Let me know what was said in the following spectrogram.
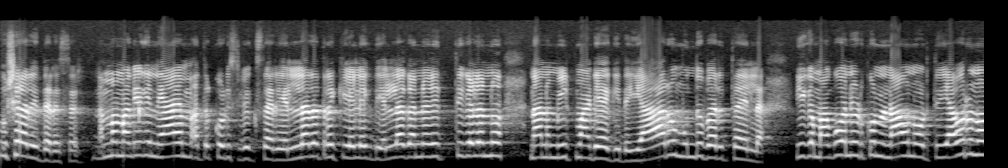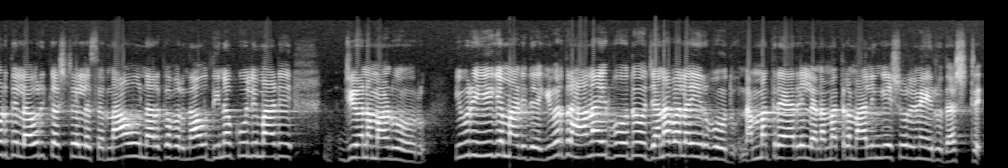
ಹುಷಾರಿದ್ದಾರೆ ಸರ್ ನಮ್ಮ ಮಗಳಿಗೆ ನ್ಯಾಯ ಮಾತ್ರ ಕೊಡಿಸ್ಬೇಕು ಸರ್ ಎಲ್ಲರ ಹತ್ರ ಕೇಳಿದ್ದು, ಎಲ್ಲ ಗಣ್ಯ ನಾನು ಮೀಟ್ ಮಾಡಿ ಆಗಿದೆ. ಯಾರೂ ಮುಂದೆ ಬರ್ತಾ ಇಲ್ಲ. ಈಗ ಮಗುವನ್ನು ಹಿಡ್ಕೊಂಡು ನಾವು ನೋಡ್ತೀವಿ. ಅವರು ನೋಡ್ತಿಲ್ಲ, ಅವ್ರಿಗೆ ಕಷ್ಟ ಇಲ್ಲ ಸರ್ ನಾವು ನರಕ ಬರ್ ನಾವು ದಿನ ಕೂಲಿ ಮಾಡಿ ಜೀವನ ಮಾಡುವವರು. ಇವರು ಹೀಗೆ ಮಾಡಿದರೆ, ಇವ್ರ ಹತ್ರ ಹಣ ಇರ್ಬೋದು, ಜನಬಲ ಇರ್ಬೋದು. ನಮ್ಮ ಹತ್ರ ಯಾರಿಲ್ಲ, ನಮ್ಮ ಹತ್ರ ಮಾಲಿಂಗೇಶ್ವರನೇ ಇರುವುದು ಅಷ್ಟೇ.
